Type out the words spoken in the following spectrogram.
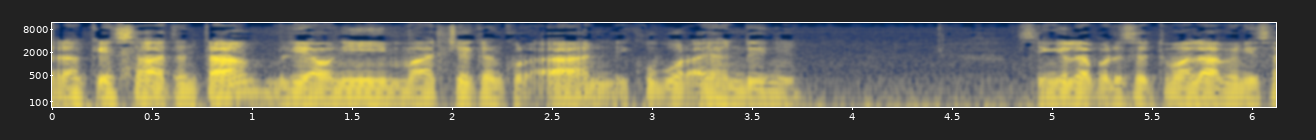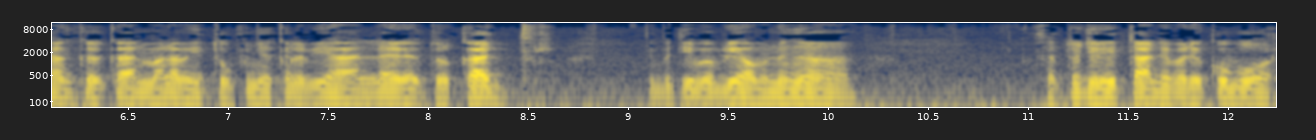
dalam kisah tentang beliau ni membacakan Quran di kubur ayahandanya. Sehinggalah pada satu malam yang disangkakan malam itu punya kelebihan Lailatul Qadr tiba-tiba beliau mendengar satu jeritan daripada kubur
